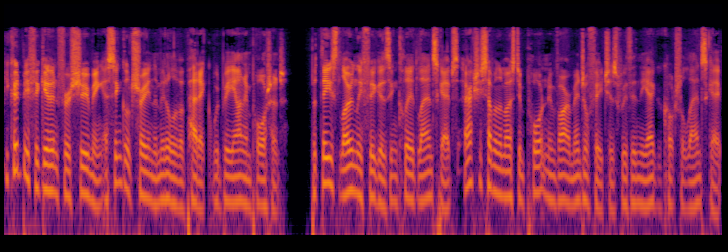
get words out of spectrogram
You could be forgiven for assuming a single tree in the middle of a paddock would be unimportant, but these lonely figures in cleared landscapes are actually some of the most important environmental features within the agricultural landscape.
